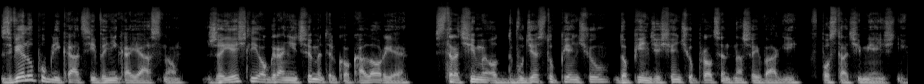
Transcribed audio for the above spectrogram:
Z wielu publikacji wynika jasno, że jeśli ograniczymy tylko kalorie, stracimy od 25 do 50% naszej wagi w postaci mięśni.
